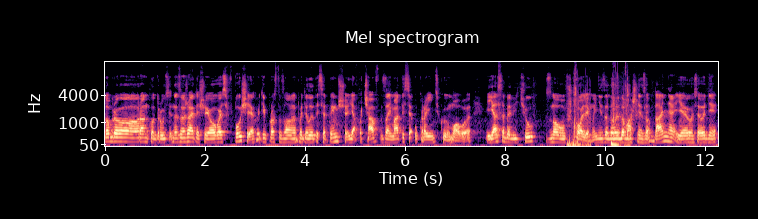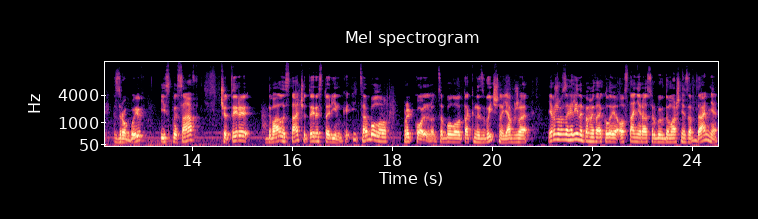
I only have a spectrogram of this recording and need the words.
Доброго ранку, друзі. Не зважайте, що я увесь в пуші. Я хотів просто з вами поділитися тим, що я почав займатися українською мовою. І я себе відчув знову в школі. Мені задали домашнє завдання, і я його сьогодні зробив і списав чотири. Два листа, чотири сторінки. І це було прикольно. Це було так незвично. Я вже. Я вже взагалі не пам'ятаю, коли я останній раз робив домашнє завдання,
